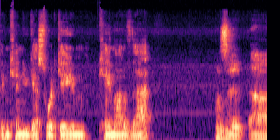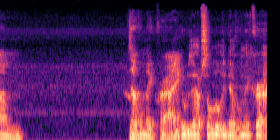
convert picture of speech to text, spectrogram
And can you guess what game came out of that? was it um, Devil May Cry? It was absolutely Devil May Cry.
